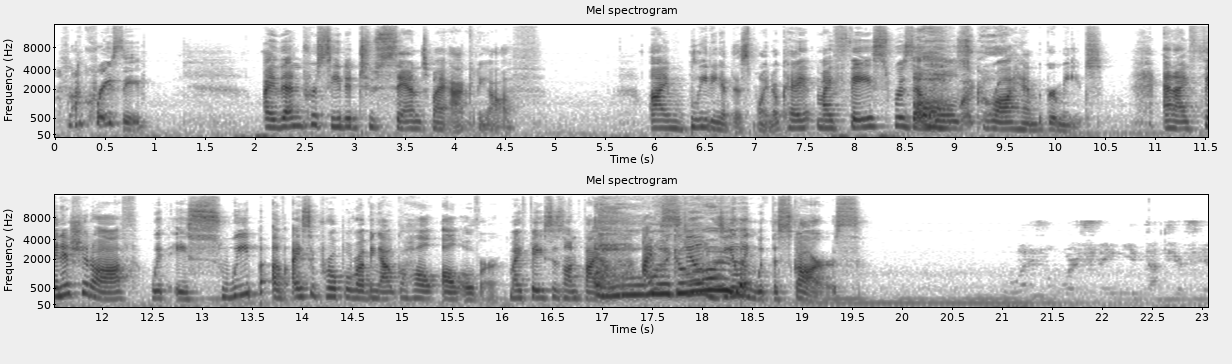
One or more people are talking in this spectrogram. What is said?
I'm not crazy. I then proceeded to sand my acne off. I'm bleeding at this point, okay? My face oh resembles Oh raw hamburger meat. And I finish it off with a sweep of isopropyl rubbing alcohol all over. My face is on fire. Oh I'm my still God. dealing with the scars. What is the worst thing you've done to your skin?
